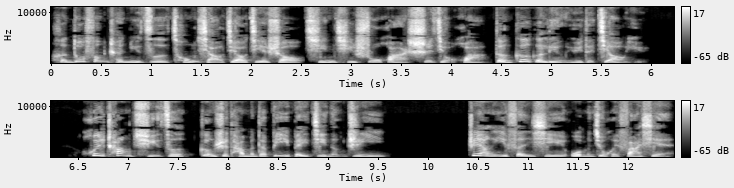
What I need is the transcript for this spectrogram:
很多风尘女子从小就要接受琴棋书画诗酒花等各个领域的教育，会唱曲子更是她们的必备技能之一。这样一分析，我们就会发现，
